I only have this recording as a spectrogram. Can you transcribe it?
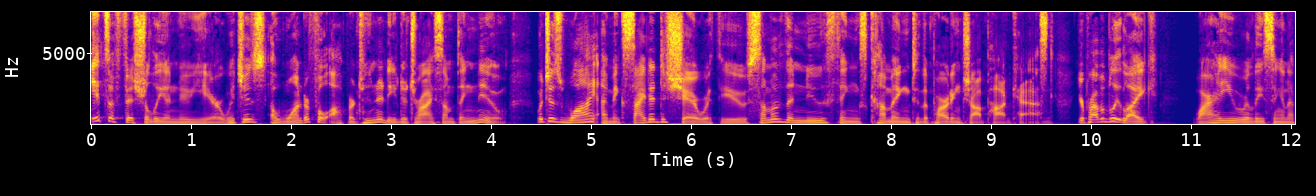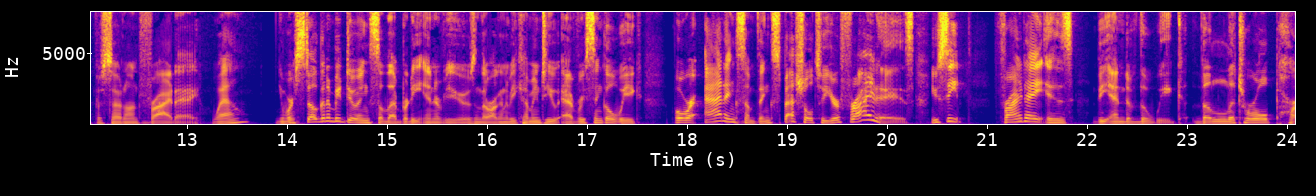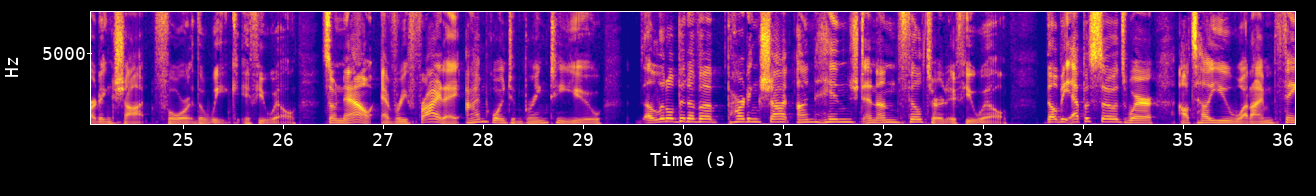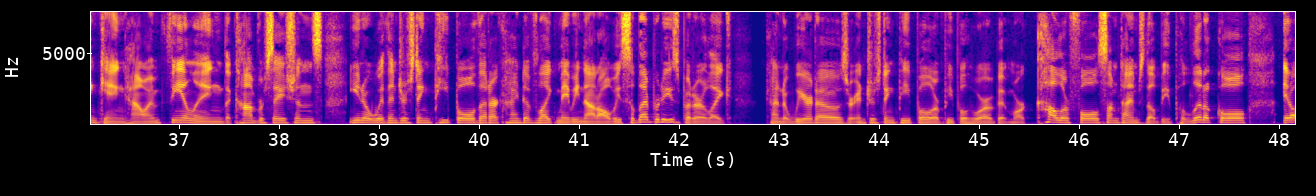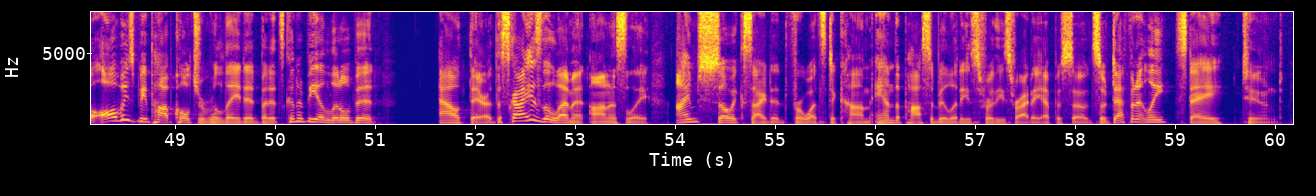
It's officially a new year, which is a wonderful opportunity to try something new, which is why I'm excited to share with you some of the new things coming to the Parting Shot podcast. You're probably like, why are you releasing an episode on Friday? Well, we're still going to be doing celebrity interviews and they're all going to be coming to you every single week, but we're adding something special to your Fridays. You see, Friday is the end of the week, the literal parting shot for the week, if you will. So now every Friday, I'm going to bring to you a little bit of a parting shot, unhinged and unfiltered, if you will. There'll be episodes where I'll tell you what I'm thinking, how I'm feeling, the conversations, you know, with interesting people that are kind of like maybe not always celebrities, but are like kind of weirdos or interesting people or people who are a bit more colorful. Sometimes they'll be political. It'll always be pop culture related, but it's going to be a little bit out there. The sky is the limit, honestly. I'm so excited for what's to come and the possibilities for these Friday episodes. So definitely stay tuned.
